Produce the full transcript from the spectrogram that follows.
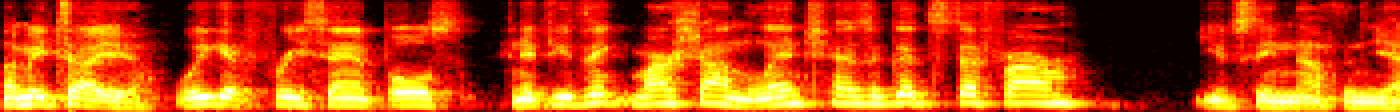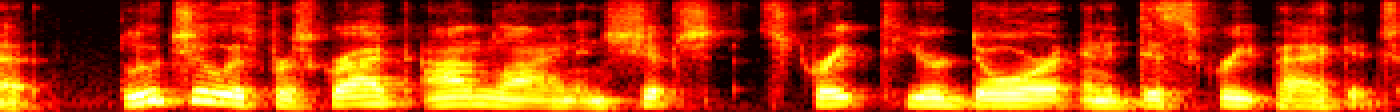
Let me tell you, we get free samples, and if you think Marshawn Lynch has a good stiff arm, you've seen nothing yet. Blue Chew is prescribed online and ships straight to your door in a discreet package.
